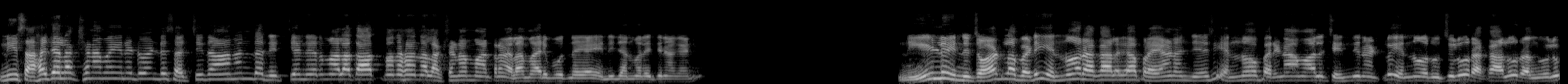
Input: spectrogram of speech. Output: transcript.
నీ సహజ లక్షణమైనటువంటి సచ్చిదానంద నిత్య నిర్మలతాత్మన అన్న లక్షణం మాత్రం ఎలా మారిపోతున్నాయా? ఎన్ని జన్మలు ఎత్తినా కానీ నీళ్ళు ఇన్ని చోట్ల పడి ఎన్నో రకాలుగా ప్రయాణం చేసి ఎన్నో పరిణామాలు చెందినట్లు ఎన్నో రుచులు రకాలు రంగులు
